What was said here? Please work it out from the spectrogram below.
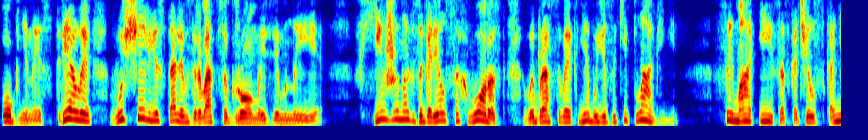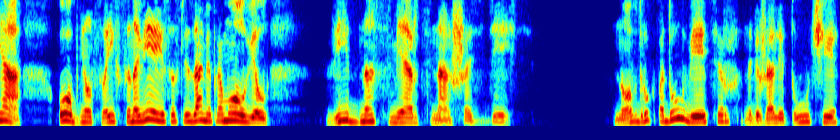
огненные стрелы, в ущелье стали взрываться громы земные. В хижинах загорелся хворост, выбрасывая к небу языки пламени. Сыма-И соскочил с коня, обнял своих сыновей и со слезами промолвил «Видно, смерть наша здесь». Но вдруг подул ветер, набежали тучи,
